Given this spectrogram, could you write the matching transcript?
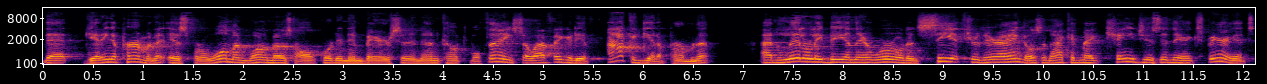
that getting a permanent is for a woman one of the most awkward and embarrassing and uncomfortable things. So I figured if I could get a permanent, I'd literally be in their world and see it through their angles, and I could make changes in their experience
